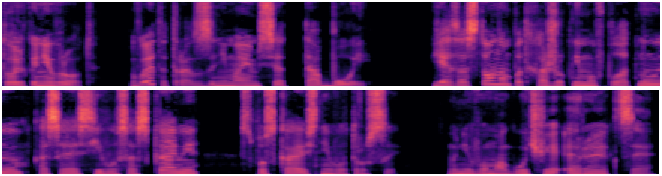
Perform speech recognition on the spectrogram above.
Только не в рот. В этот раз занимаемся тобой. Я со стоном подхожу к нему вплотную, касаясь его сосками, спускаю с него трусы. У него могучая эрекция,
